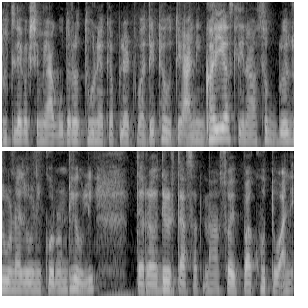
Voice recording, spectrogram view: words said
धुतल्यापेक्षा मी अगोदरच धुवून एका प्लेटमध्ये ठेवते. आणि घाई असली ना सगळं जुळणाजुळणी करून ठेवली तर दीड तासात ना स्वयंपाक होतो. आणि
